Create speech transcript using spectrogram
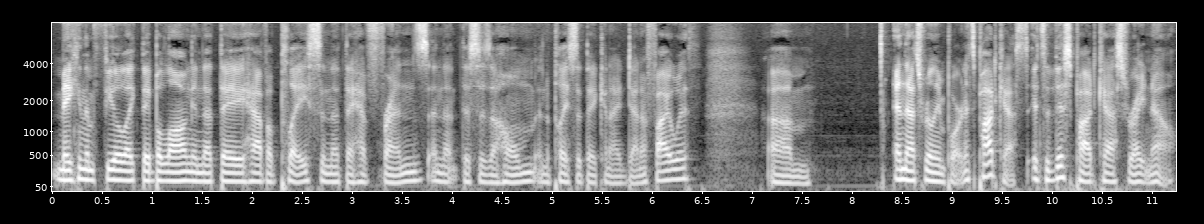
making them feel like they belong and that they have a place and that they have friends and that this is a home and a place that they can identify with. Um, and that's really important. It's podcasts. It's this podcast right now.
